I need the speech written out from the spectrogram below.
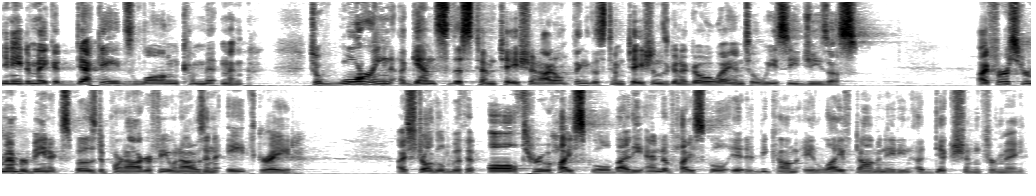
You need to make a decades long commitment to warring against this temptation. I don't think this temptation is going to go away until we see Jesus. I first remember being exposed to pornography when I was in eighth grade. I struggled with it all through high school. By the end of high school, it had become a life dominating addiction for me.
